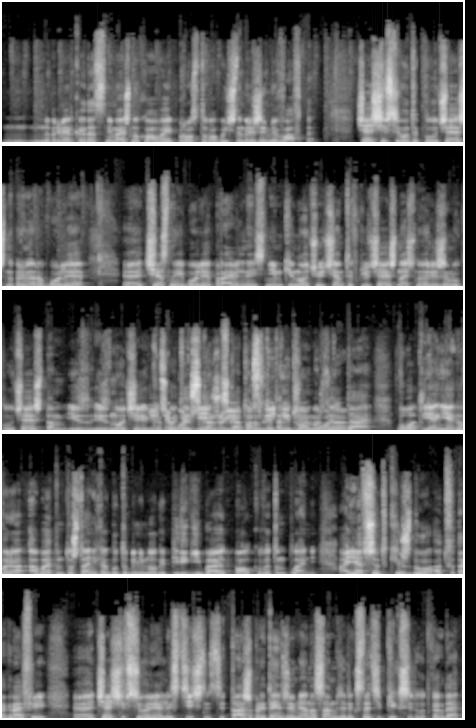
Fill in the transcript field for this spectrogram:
например, когда ты снимаешь на Huawei просто в обычном режиме, в авто, чаще всего ты получаешь, например, более э, честные и более правильные снимки ночью, чем ты включаешь ночной режим и получаешь там из, из ночи какой-то день, скажу, с которым ты там ничего не можешь года... делать. Да, вот, я, я говорю об этом, то, что они как будто бы немного перегибают палку в этом плане. А я все-таки жду от фотографий э, чаще всего реалистичности. Та же претензия у меня на самом деле, кстати, пиксель. Вот когда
